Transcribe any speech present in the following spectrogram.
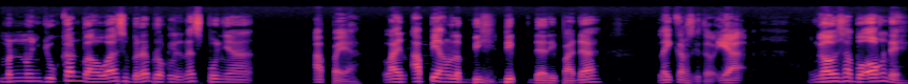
menunjukkan bahwa sebenarnya Brooklyn Nets punya apa ya line up yang lebih deep daripada Lakers gitu. Ya nggak usah bohong deh.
